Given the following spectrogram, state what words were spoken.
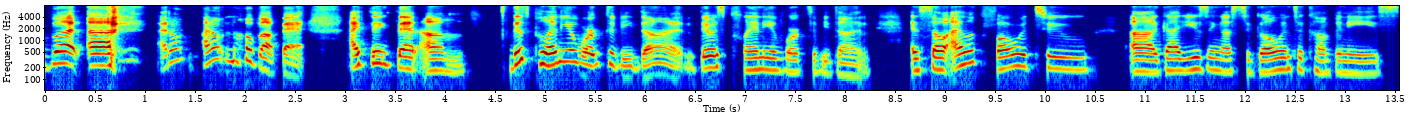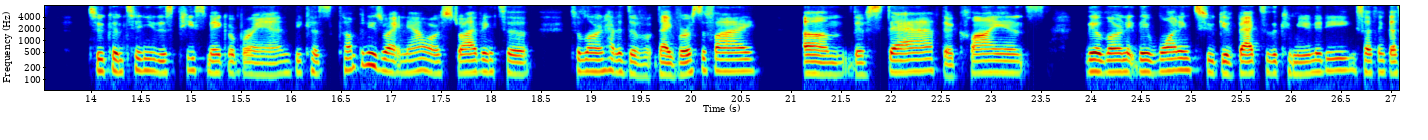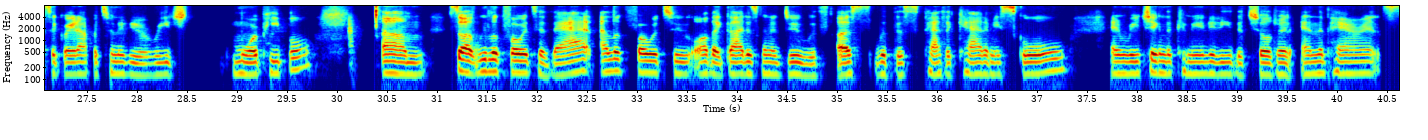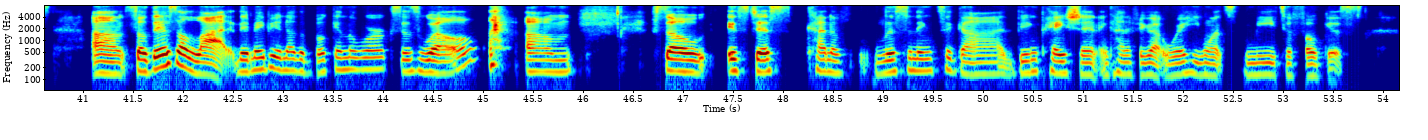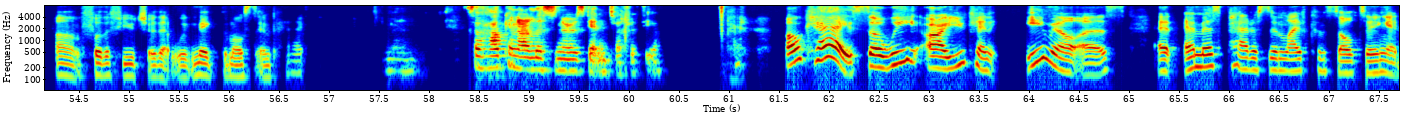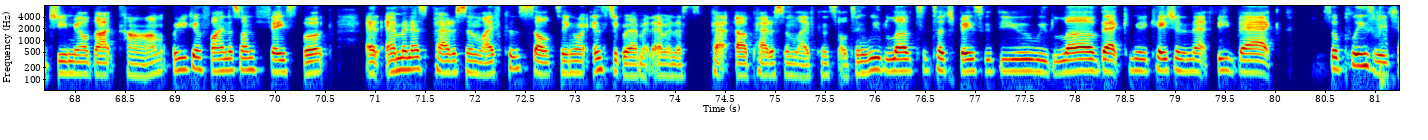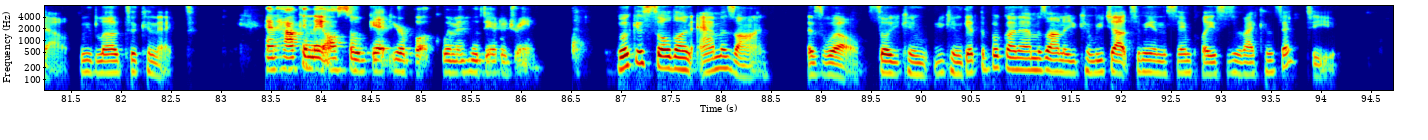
but uh, I don't I don't know about that. I think that um, there's plenty of work to be done. There is plenty of work to be done, and so I look forward to uh, God using us to go into companies to continue this peacemaker brand because companies right now are striving to to learn how to di- diversify um, their staff, their clients. They're learning, they're wanting to give back to the community. So I think that's a great opportunity to reach more people. Um, so we look forward to that. I look forward to all that God is going to do with us with this Path Academy school and reaching the community, the children, and the parents. Um, so there's a lot. There may be another book in the works as well. um, so it's just kind of listening to God, being patient, and kind of figure out where He wants me to focus um, for the future that would make the most impact. Amen. So, how can our listeners get in touch with you? Okay, so we are, you can email us at MS Patterson Life Consulting at gmail.com, or you can find us on Facebook at M&S Patterson Life Consulting or Instagram at M&S Pat, uh, Patterson Life Consulting. We'd love to touch base with you. We love that communication and that feedback. So please reach out. We'd love to connect. And how can they also get your book, Women Who Dare to Dream? Book is sold on Amazon as well. So you can you can get the book on Amazon or you can reach out to me in the same places and I can send it to you.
